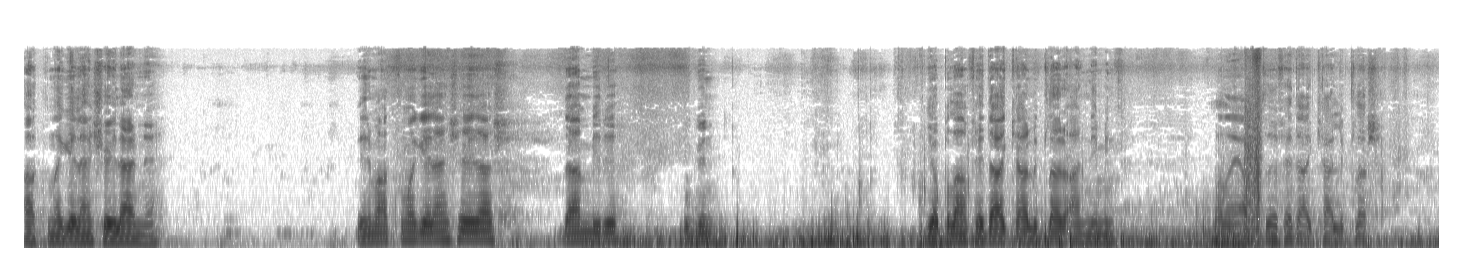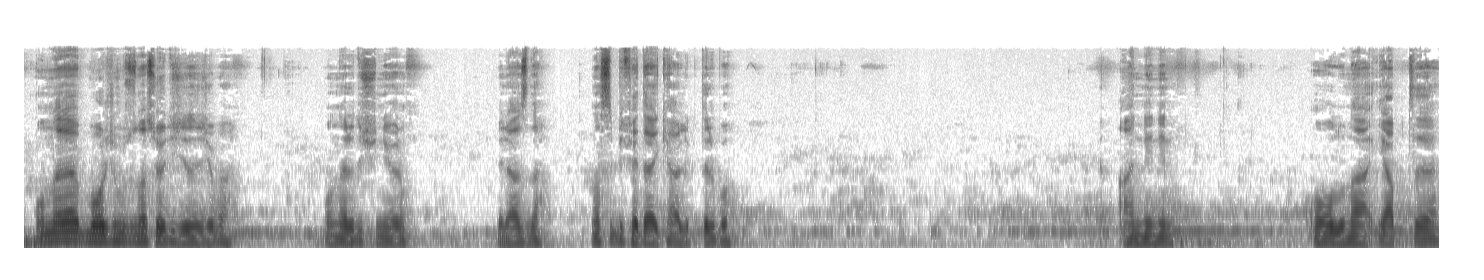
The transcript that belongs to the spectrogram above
Aklına gelen şeyler ne? Benim aklıma gelen şeylerden biri bugün yapılan fedakarlıklar, annemin bana yaptığı fedakarlıklar. Onlara borcumuzu nasıl ödeyeceğiz acaba? Onları düşünüyorum biraz da. Nasıl bir fedakarlıktır bu? Annenin oğluna yaptığı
